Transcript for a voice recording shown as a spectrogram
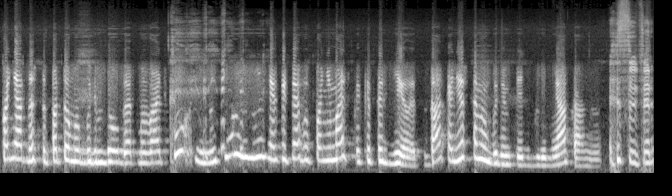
Понятно, что потом мы будем долго отмывать кухню, но тем не менее хотя бы понимать, как это делать. Да, конечно, мы будем петь блины, а как же. Супер.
